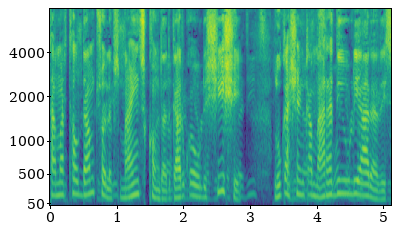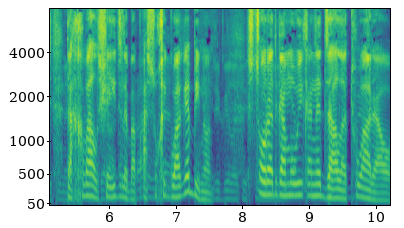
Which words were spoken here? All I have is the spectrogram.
სამართალდამცველებს მაინც ჰქონდათ გარკვეული შიში ლუკაშენკა მარადიული არ არის და ხვალ შეიძლება პასუხი გვაგებინონ სწორად გამოვიყენეთ ძალა თუ არაო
